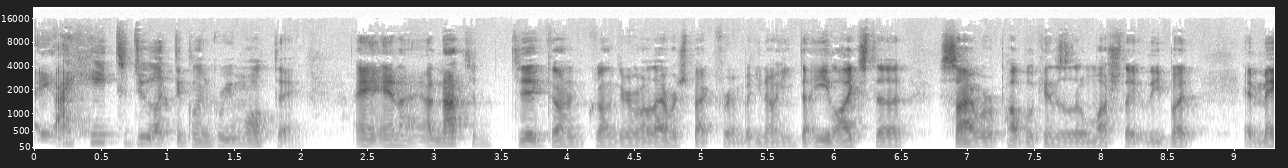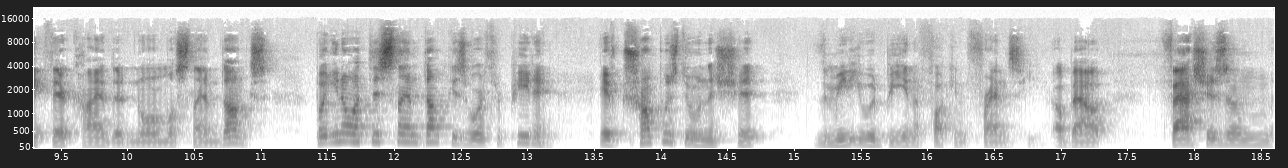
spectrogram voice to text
I, I hate to do like the Glenn Greenwald thing. And, and I, not to dig Glenn, Glenn Greenwald, I have respect for him, but you know he he likes to side with Republicans a little much lately, but and make their kind of normal slam dunks. But you know what? This slam dunk is worth repeating. If Trump was doing this shit, the media would be in a fucking frenzy about fascism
